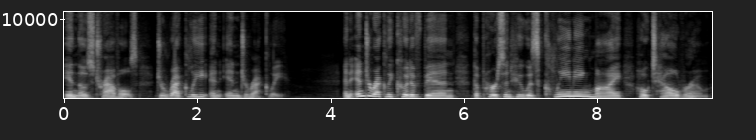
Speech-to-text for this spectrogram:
in those travels, directly and indirectly. And indirectly could have been the person who was cleaning my hotel room,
